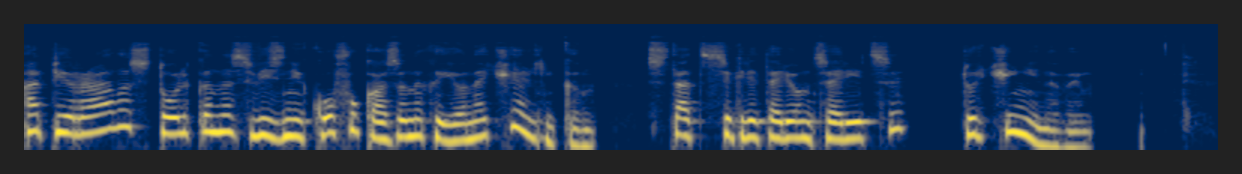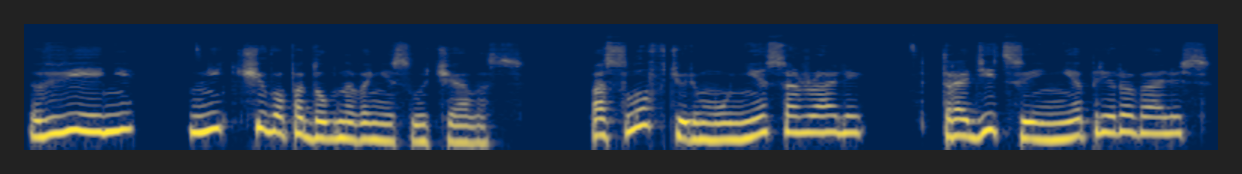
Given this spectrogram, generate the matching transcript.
опиралась только на связняков, указанных ее начальником, статс-секретарем царицы Турчининовым. В Вене ничего подобного не случалось. Послов в тюрьму не сажали, традиции не прерывались,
